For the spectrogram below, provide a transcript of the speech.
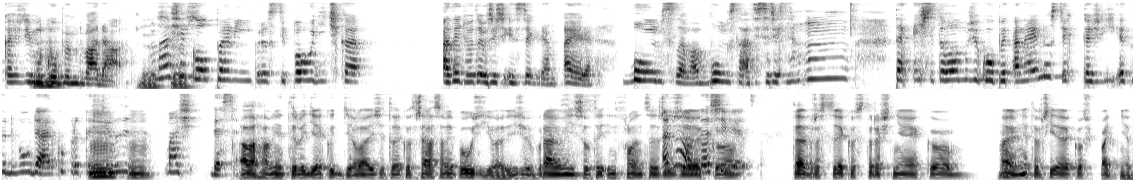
každému Mhm. mm-hmm. koupím dva dárky. Yes, Máš je yes. koupený, prostě pohodička a teď otevřeš Instagram a jede bum sleva, bum sleva a ty si řekneš, mm, tak ještě tohle můžu koupit a najednou z těch každých jako dvou dárků pro každého Mm, mm. máš deset. Ale hlavně ty lidi jako dělají, že to jako třeba sami používají, víš, že právě oni jsou ty influenceři, Ano, že další jako, věc. to je prostě jako strašně jako, nevím, mně to přijde jako špatně,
